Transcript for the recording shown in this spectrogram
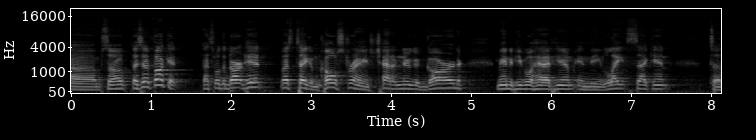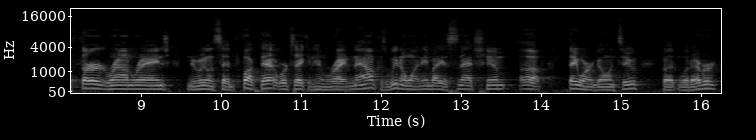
Um, so they said, "Fuck it." That's where the dart hit. Let's take him. Cole Strange, Chattanooga guard. Many people had him in the late second to third round range. New England said, fuck that. We're taking him right now because we don't want anybody to snatch him up. They weren't going to, but whatever.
